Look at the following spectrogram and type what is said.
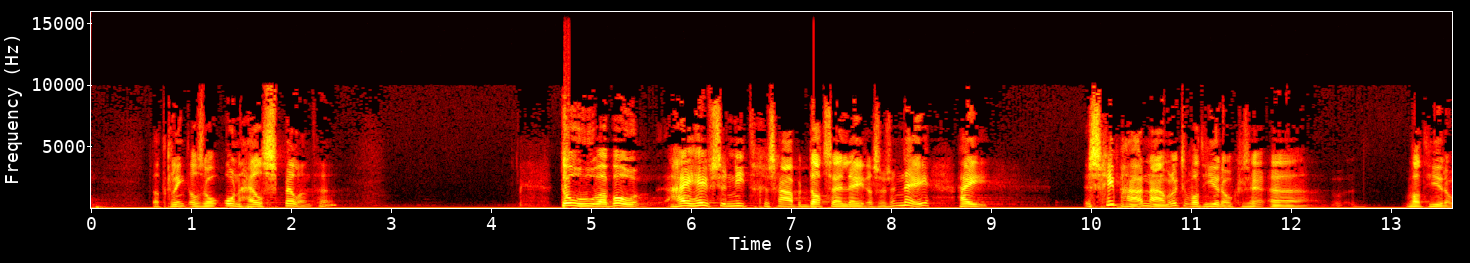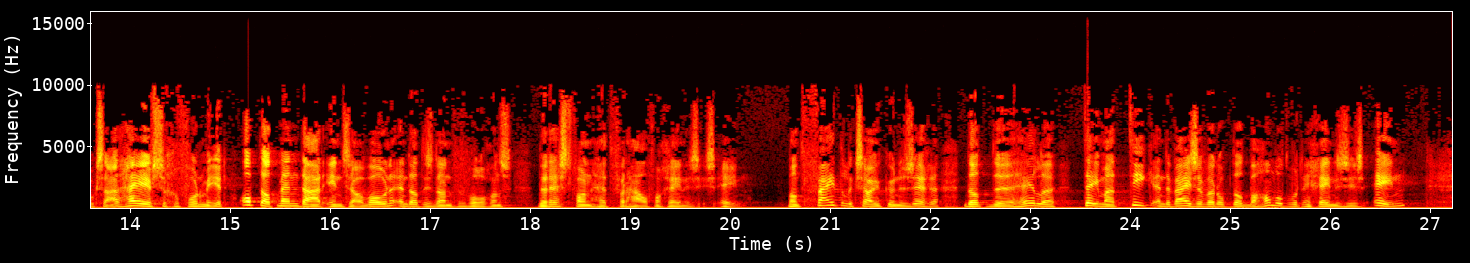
Dat klinkt al zo onheilspellend, hè? Tohu wabohu. Hij heeft ze niet geschapen dat zij ledig zijn. Nee, hij schiep haar namelijk, wat hier ook, uh, wat hier ook staat, hij heeft ze geformeerd opdat men daarin zou wonen. En dat is dan vervolgens de rest van het verhaal van Genesis 1. Want feitelijk zou je kunnen zeggen dat de hele thematiek en de wijze waarop dat behandeld wordt in Genesis 1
